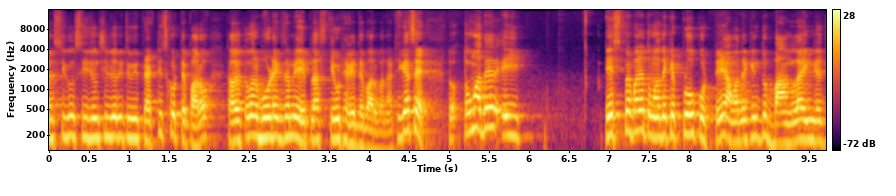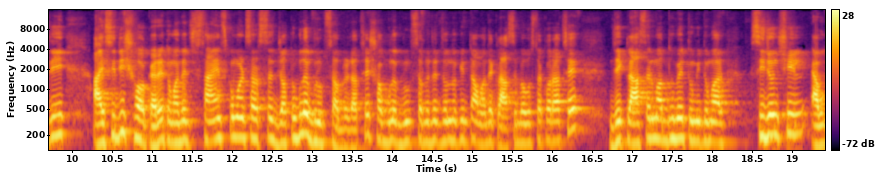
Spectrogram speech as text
এমসিকিউ সৃজনশীল যদি তুমি প্র্যাকটিস করতে পারো, তাহলে তোমার বোর্ড এক্সামে এ প্লাস কেউ ঠেকাতে পারবে না, ঠিক আছে? তো তোমাদের এই টেস্ট পেপারে তোমাদেরকে প্রো করতে আমাদের কিন্তু বাংলা, ইংরেজি আইসিডি সহকারে তোমাদের সায়েন্স কমার্স আর্টসের যতগুলো গ্রুপ সাবজেক্ট আছে, সবগুলো গ্রুপ সাবজেক্টের জন্য কিন্তু আমাদের ক্লাসের ব্যবস্থা করা আছে। যে ক্লাসের মাধ্যমে তুমি তোমার সৃজনশীল এবং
